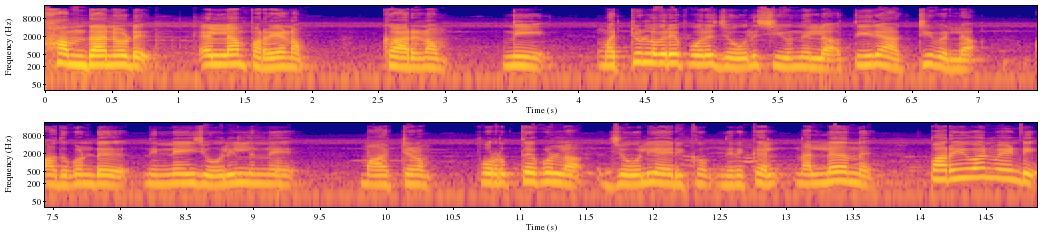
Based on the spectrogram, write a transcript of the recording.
ഹംദാനോട് എല്ലാം പറയണം. കാരണം നീ മറ്റുള്ളവരെ പോലെ ജോലി ചെയ്യുന്നില്ല. തീരെ ആക്റ്റീവല്ല അതുകൊണ്ട് നിന്നെ ഈ ജോലിയിൽ നിന്ന് മാറ്റണം. പുറത്തേക്കുള്ള ജോലിയായിരിക്കും നിനക്ക് നല്ലതെന്ന് പറയുവാൻ വേണ്ടി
